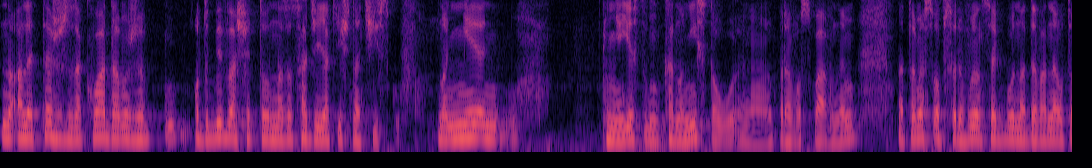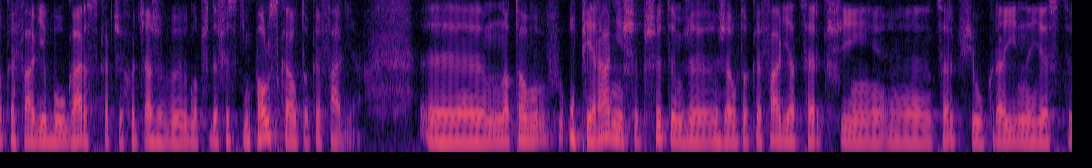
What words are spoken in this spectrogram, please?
No ale też zakładam, że odbywa się to na zasadzie jakichś nacisków. No nie, Nie jestem kanonistą e, prawosławnym, natomiast obserwując, jak były nadawane autokefalie bułgarska, czy chociażby no przede wszystkim polska autokefalia, no to upieranie się przy tym, że, że autokefalia cerkwi, e, cerkwi Ukrainy jest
